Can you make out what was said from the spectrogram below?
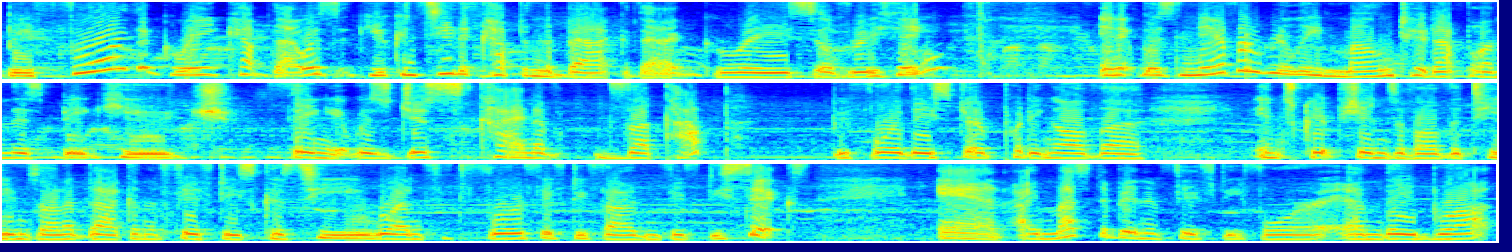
before the Grey Cup, that was you can see the cup in the back, that gray silvery thing, and it was never really mounted up on this big huge thing. It was just kind of the cup before they start putting all the inscriptions of all the teams on it back in the 50s because he won 54, 55, and 56. And I must have been in 54, and they brought,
